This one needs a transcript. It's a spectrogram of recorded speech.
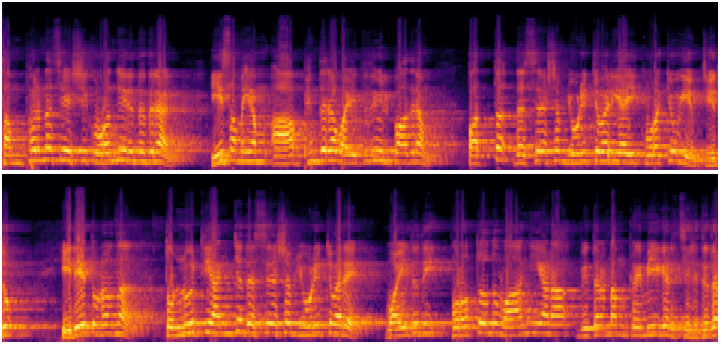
സംഭരണശേഷി കുറഞ്ഞിരുന്നതിനാൽ ഈ സമയം ആഭ്യന്തര വൈദ്യുതി ഉൽപാദനം പത്ത് ദശലക്ഷം യൂണിറ്റ് വരെയായി കുറയ്ക്കുകയും ചെയ്തു. ഇതേ തുടർന്ന് തൊണ്ണൂറ്റി അഞ്ച് ദശലക്ഷം യൂണിറ്റ് വരെ വൈദ്യുതി പുറത്തുനിന്ന് വാങ്ങിയാണ് വിതരണം ക്രമീകരിച്ചിരുന്നത്.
